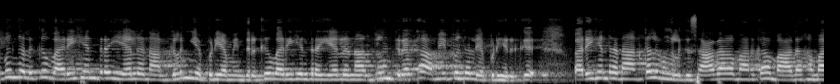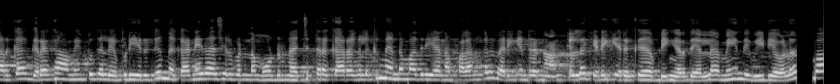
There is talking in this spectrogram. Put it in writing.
இவங்களுக்கு வருகின்ற ஏழு நாட்களும் எப்படி அமைந்திருக்கு? வருகின்ற ஏழு நாட்களும் கிரக அமைப்புகள் எப்படி இருக்குது வருகின்ற நாட்கள் இவங்களுக்கு சாதகமாக இருக்கா? பாதகமாக இருக்கா? கிரக அமைப்புகள் எப்படி இருக்குது இந்த கன்னிராசியில் பிறந்த மூன்று நட்சத்திரக்காரர்களுக்கும் எந்த மாதிரியான பலன்கள் வருகின்ற நாட்களில் கிடைக்க இருக்குது அப்படிங்கிறது எல்லாமே இந்த வீடியோவில் ரொம்ப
